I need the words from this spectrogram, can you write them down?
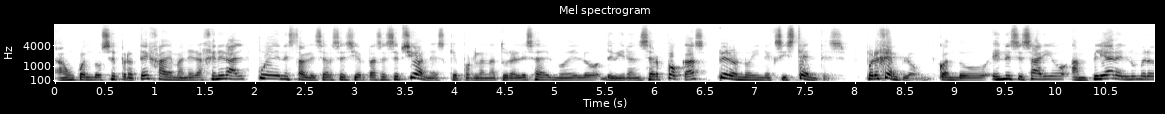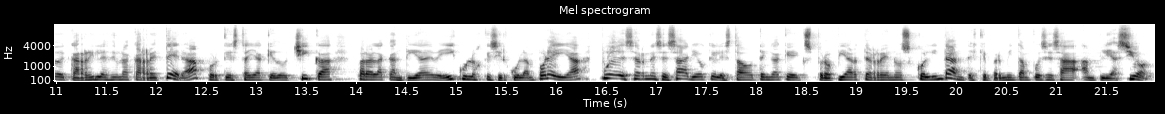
Aun cuando se proteja de manera general, pueden establecerse ciertas excepciones, que por la naturaleza del modelo debieran ser pocas, pero no inexistentes. Por ejemplo, cuando es necesario ampliar el número de carriles de una carretera, porque esta ya quedó chica para la cantidad de vehículos que circulan por ella, puede ser necesario que el Estado tenga que expropiar terrenos colindantes que permitan pues esa ampliación.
